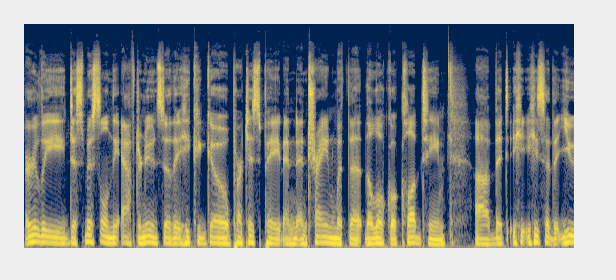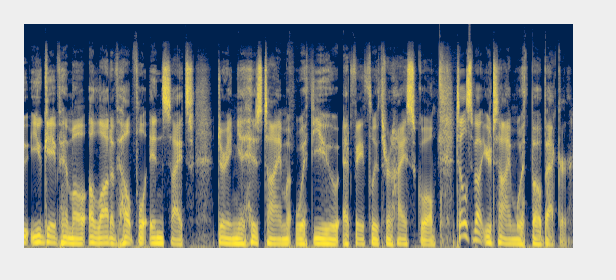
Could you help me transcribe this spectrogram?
early dismissal in the afternoon so that he could go participate and, and train with the, the local club team. Uh, but he, he, said that you, you gave him a, a lot of helpful insights during his time with you at Faith Lutheran High School. Tell us about your time with Bowe Becker.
